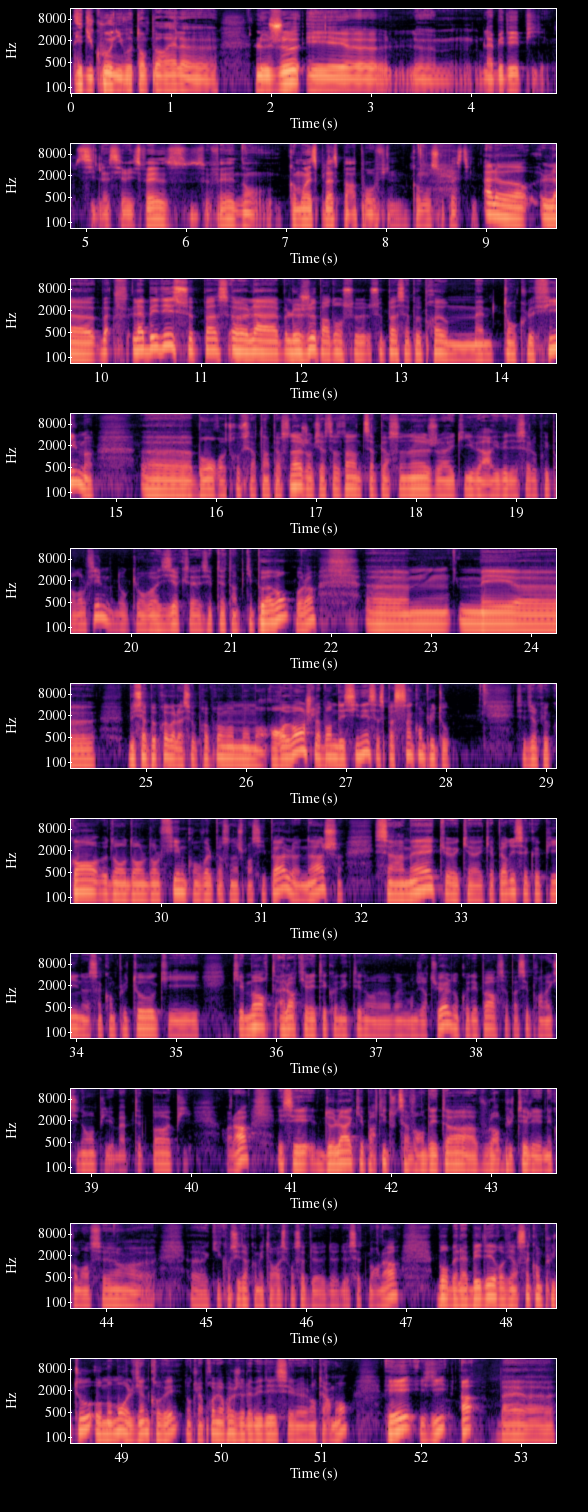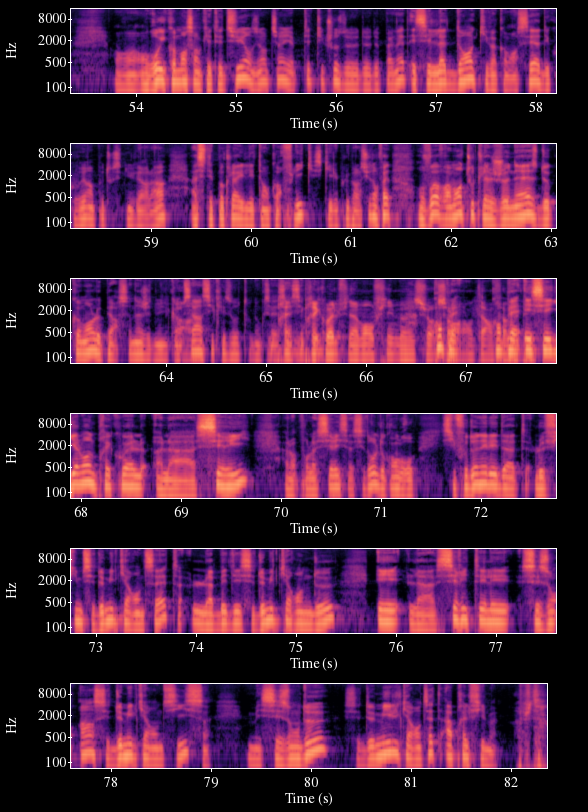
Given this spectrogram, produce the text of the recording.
Et du coup, au niveau temporel, euh, le jeu et euh, le, la BD, et puis si la série se fait, se fait dans, comment elle se place par rapport au film? Comment se passe-t-il? Alors, la, bah, la BD se passe, euh, la- le jeu pardon se, se passe à peu près au même temps que le film. Euh, bon, on retrouve certains personnages, donc il y a certains de ces personnages à qui il va arriver des saloperies pendant le film, donc on va dire que c'est peut-être un petit peu avant, voilà. Euh, mais euh, c'est à peu près voilà, c'est au même moment. En revanche, la bande dessinée, ça se passe cinq ans plus tôt. C'est-à-dire que quand, dans, dans- le film, quand on voit le personnage principal, Nash, c'est un mec euh, qui a, qui perdu sa copine cinq ans plus tôt, qui, qui est morte alors qu'elle était connectée dans, dans le monde virtuel. Donc au départ, ça passait pour un accident, puis bah, peut-être pas, puis voilà. Et c'est de là qu'est partie toute sa vendetta à vouloir buter les nécromanceurs euh, euh, qu'il considère comme étant responsables de, cette mort-là. Bon, bah, la BD revient cinq ans plus tôt, au moment où elle vient de crever. Donc la première page de la BD, c'est le- l'enterrement. Et il se dit, ah, bah, euh, en, en gros, il commence à enquêter dessus en se disant, tiens, il y a peut-être quelque chose de, de, de pas net. Et c'est là-dedans qu'il va commencer à découvrir un peu tout cet univers-là. À cette époque-là, il était encore flic, ce qui est plus par la suite. En fait, on voit vraiment toute la jeunesse de comment le personnage est devenu comme ça, ainsi que les autres. Donc c'est Pré- cool. préquel finalement au film euh, sur, Complet, sur- en termes Complet. Et c'est également une préquel à la série. Alors pour la série, c'est assez drôle. Donc en gros, s'il faut donner les dates, le film c'est 2047, la BD c'est 2042 et la série télé saison 1 c'est 2046, mais saison 2 c'est 2047 après le film. Ah, putain.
